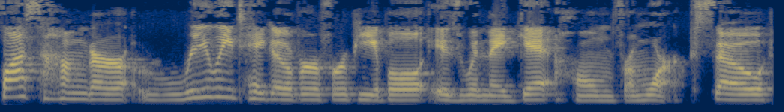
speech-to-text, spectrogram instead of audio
plus hunger really take over for people is when they get home from work. So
